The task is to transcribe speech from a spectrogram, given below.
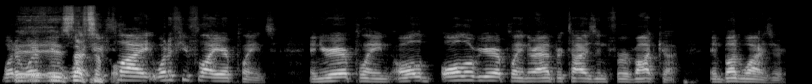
What, what if, you, what if you fly? What if you fly airplanes and your airplane all all over your airplane they're advertising for vodka and Budweiser?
